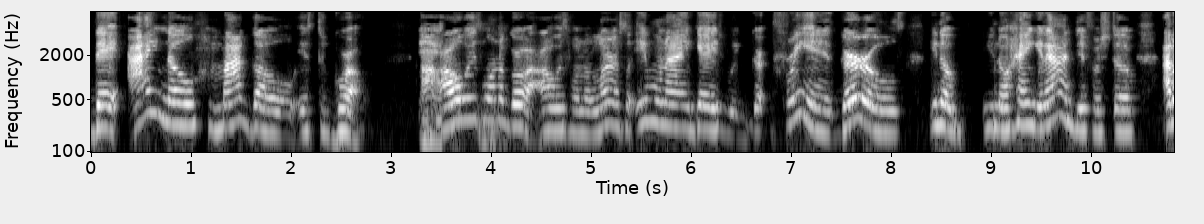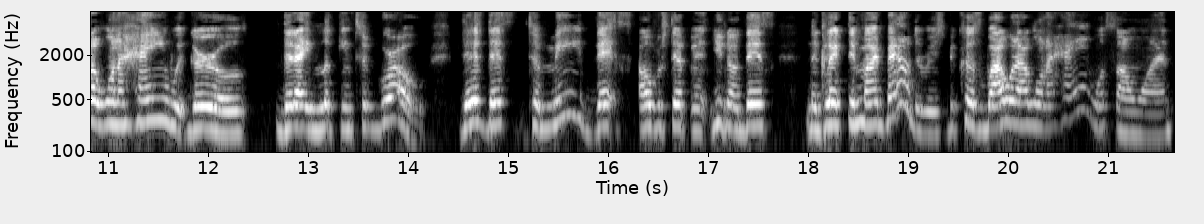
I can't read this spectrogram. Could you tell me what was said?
that I know my goal is to grow. Mm-hmm. I always want to grow. I always want to learn. So even when I engage with g- friends, girls, you know, you know, hanging out and different stuff, I don't want to hang with girls that ain't looking to grow. That's that's to me, that's overstepping. You know, that's neglecting my boundaries because why would I want to hang with someone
